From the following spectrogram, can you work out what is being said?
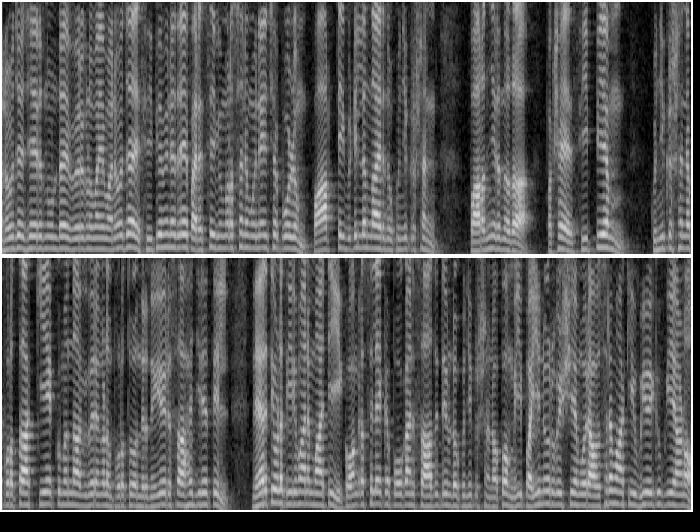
മനോജ് ചേരുന്നുണ്ട്. വിവരങ്ങളുമായി മനോജ്. സി പി എമ്മിനെതിരെ പരസ്യ വിമർശനം ഉന്നയിച്ചപ്പോഴും പാർട്ടി വിടില്ലെന്നായിരുന്നു കുഞ്ഞികൃഷ്ണൻ പറഞ്ഞിരുന്നത്. പക്ഷേ സി പി എം കുഞ്ഞികൃഷ്ണനെ പുറത്താക്കിയേക്കുമെന്ന വിവരങ്ങളും പുറത്തു വന്നിരുന്നു. ഈ ഒരു സാഹചര്യത്തിൽ നേരത്തെയുള്ള തീരുമാനം മാറ്റി കോൺഗ്രസിലേക്ക് പോകാൻ സാധ്യതയുണ്ടോ കുഞ്ഞികൃഷ്ണൻ? ഒപ്പം ഈ പയ്യന്നൂർ വിഷയം ഒരു അവസരമാക്കി ഉപയോഗിക്കുകയാണോ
